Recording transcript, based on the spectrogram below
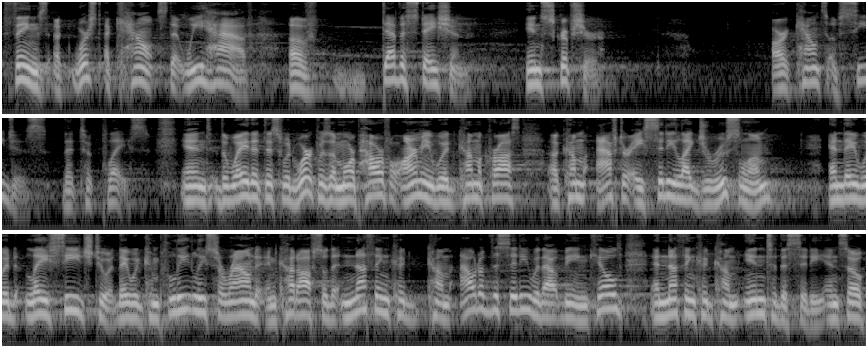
things, uh, worst accounts that we have of devastation in Scripture are accounts of sieges that took place. And the way that this would work was a more powerful army would come across, uh, come after a city like Jerusalem and they would lay siege to it. They would completely surround it and cut off so that nothing could come out of the city without being killed and nothing could come into the city. And so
